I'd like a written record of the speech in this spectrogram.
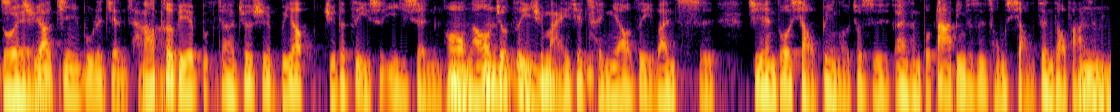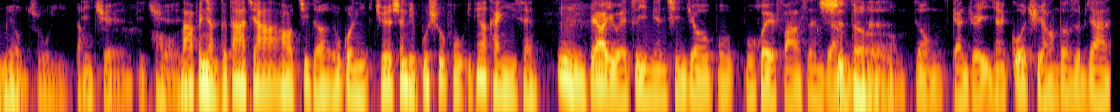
对需要进一步的检查。然后特别不呃，就是不要觉得自己是医生嗯哦，然后就自己去买一些成药，自己乱吃。其实很多小病哦，就是嗯，很多大病就是从小征兆发生，你没有注意到。的确，的确，哦，那分享给大家哈、哦，记得如果你觉得身体不舒服，一定要看医生。嗯，不要以为自己年轻就不不会发生这样的这种感觉，以前过去好像都是比较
